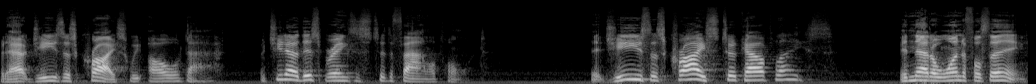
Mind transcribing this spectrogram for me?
Without Jesus Christ, we all die. But you know, this brings us to the final point that Jesus Christ took our place. Isn't that a wonderful thing?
